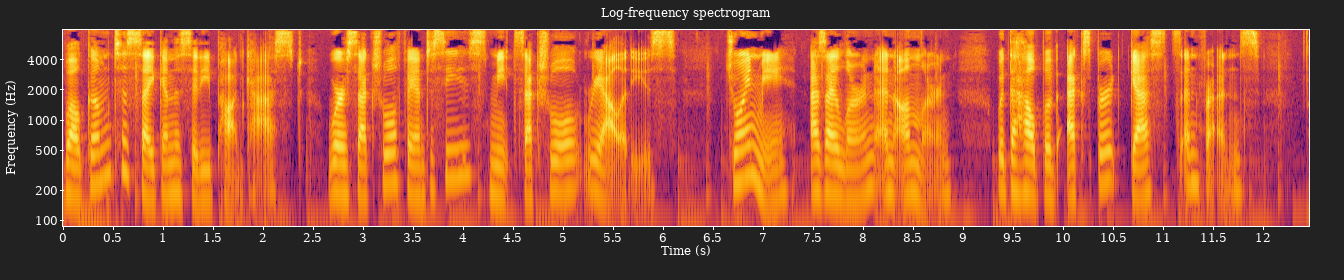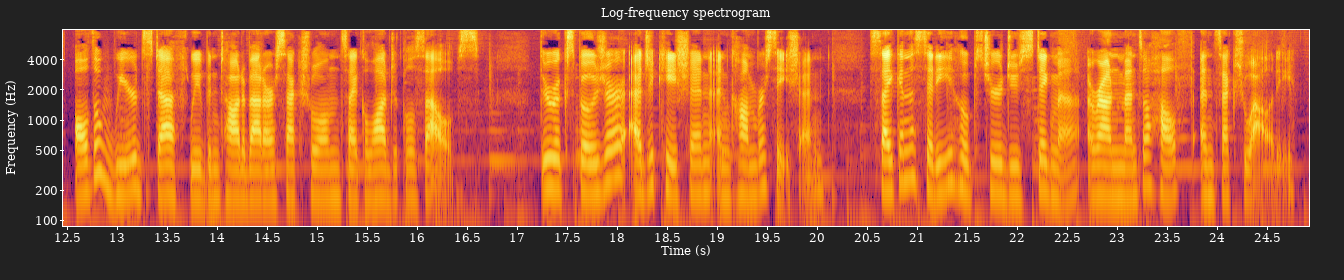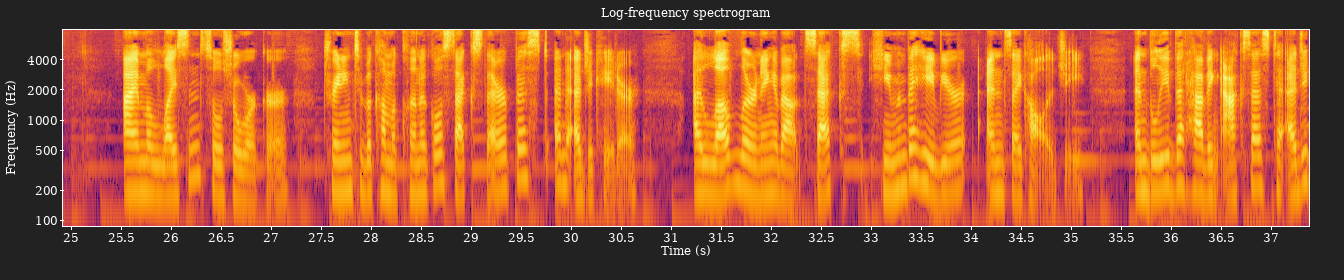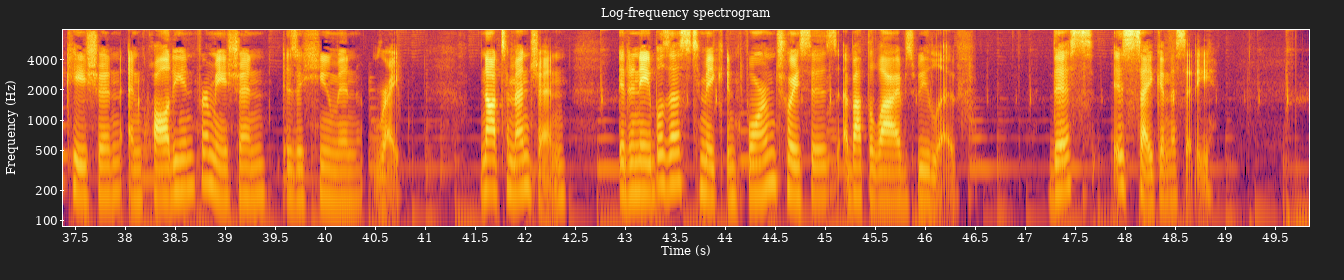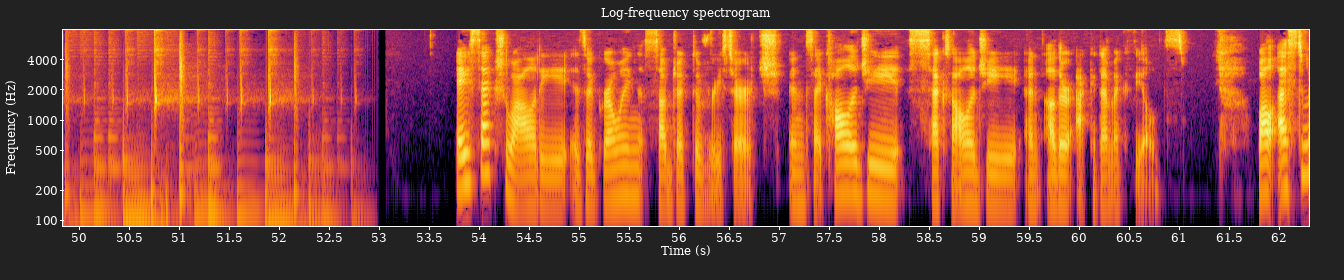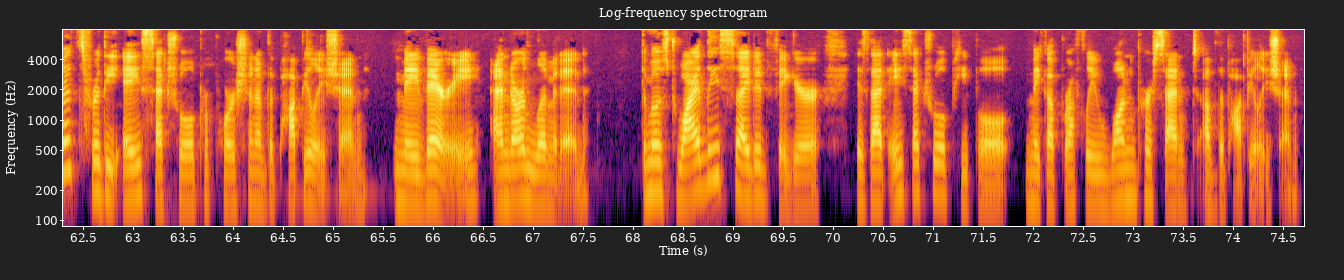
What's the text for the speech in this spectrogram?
Welcome to Psych and the City podcast, where sexual fantasies meet sexual realities. Join me as I learn and unlearn with the help of expert guests and friends all the weird stuff we've been taught about our sexual and psychological selves. Through exposure, education, and conversation, Psych in the City hopes to reduce stigma around mental health and sexuality. I am a licensed social worker training to become a clinical sex therapist and educator. I love learning about sex, human behavior, and psychology, and believe that having access to education and quality information is a human right. Not to mention, it enables us to make informed choices about the lives we live. This is Psych in the City. Asexuality is a growing subject of research in psychology, sexology, and other academic fields. While estimates for the asexual proportion of the population may vary and are limited, the most widely cited figure is that asexual people make up roughly 1% of the population.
